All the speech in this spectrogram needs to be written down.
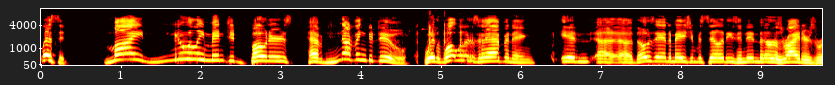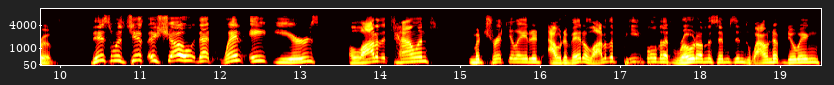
listen. My newly minted boners have nothing to do with what was happening in uh, uh, those animation facilities and in those writers' rooms. This was just a show that went eight years. A lot of the talent matriculated out of it. A lot of the people that wrote on The Simpsons wound up doing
